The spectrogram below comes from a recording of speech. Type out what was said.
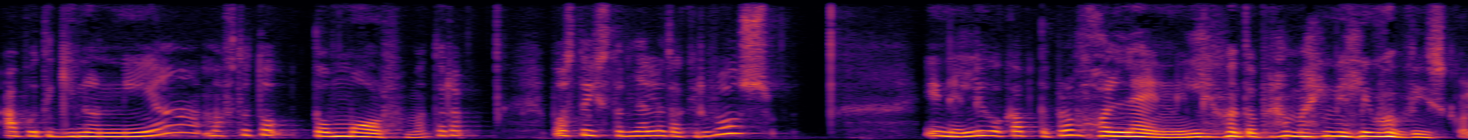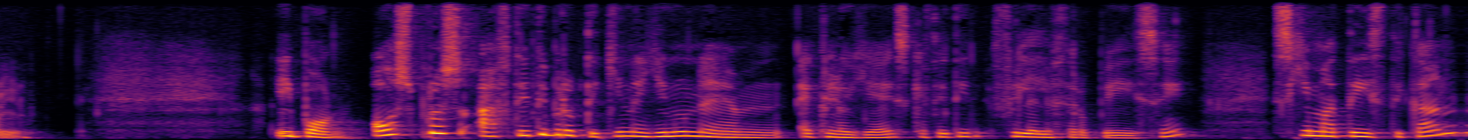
από την κοινωνία με αυτό το, το μόρφωμα. Τώρα, πώς το έχεις στο μυαλό του ακριβώς, είναι λίγο κάπου το πράγμα χωλαίνει, λίγο το πράγμα είναι λίγο δύσκολο. Λοιπόν, ως προς αυτή την προοπτική να γίνουν εκλογές και αυτή τη φιλελευθερωποίηση, σχηματίστηκαν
